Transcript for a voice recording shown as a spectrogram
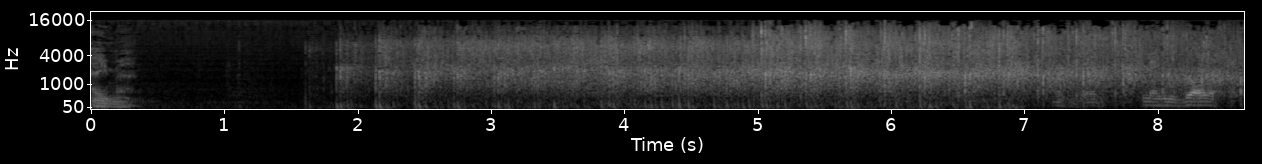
Amen. Love you, brother.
